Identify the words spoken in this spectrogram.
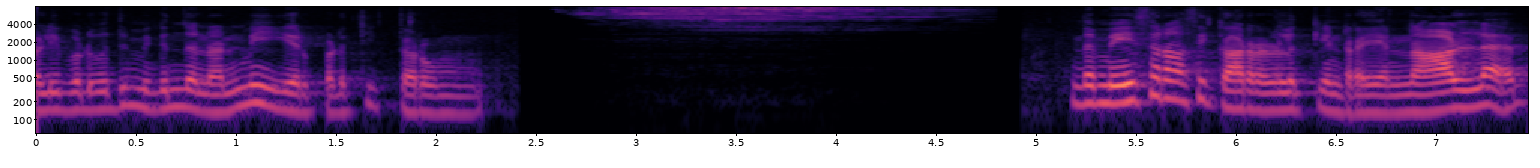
வழிபடுவது மிகுந்த நன்மையை ஏற்படுத்தி தரும். இந்த மேசராசிக்காரர்களுக்கு இன்றைய நாளில்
